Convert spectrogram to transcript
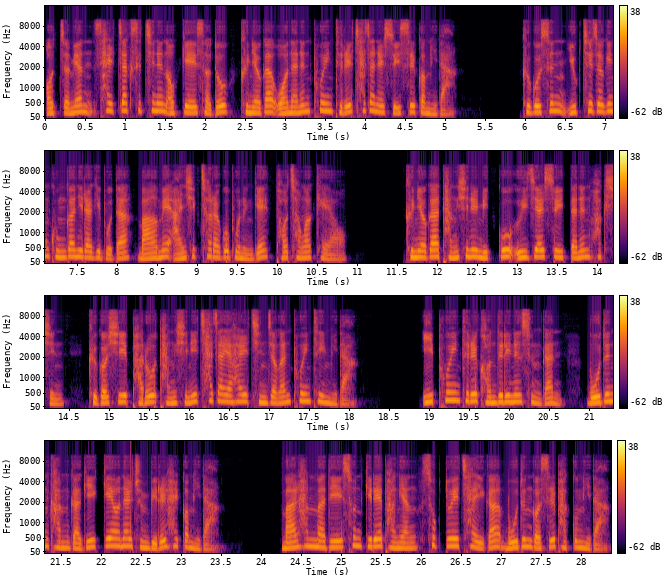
어쩌면 살짝 스치는 어깨에서도 그녀가 원하는 포인트를 찾아낼 수 있을 겁니다. 그곳은 육체적인 공간이라기보다 마음의 안식처라고 보는 게 더 정확해요. 그녀가 당신을 믿고 의지할 수 있다는 확신, 그것이 바로 당신이 찾아야 할 진정한 포인트입니다. 이 포인트를 건드리는 순간 모든 감각이 깨어날 준비를 할 겁니다. 말 한마디 손길의 방향, 속도의 차이가 모든 것을 바꿉니다.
